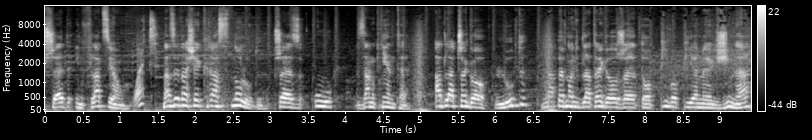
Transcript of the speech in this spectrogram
przed inflacją. What? Nazywa się krasnolud przez U zamknięte. A dlaczego lód? Na pewno nie dlatego, że to piwo pijemy zimne,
